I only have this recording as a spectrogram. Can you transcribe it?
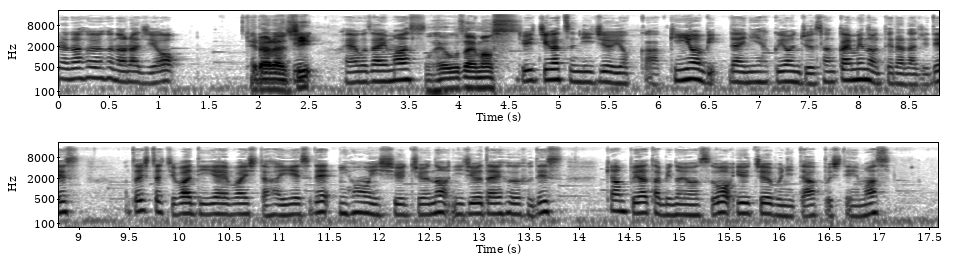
寺田夫婦のラジオ。テララジ。おはようございます。おはようございます。11月24日金曜日第243回目のテララジです。私たちは DIY したハイエースで日本一周中の20代夫婦です。キャンプや旅の様子を YouTube にてアップしています。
